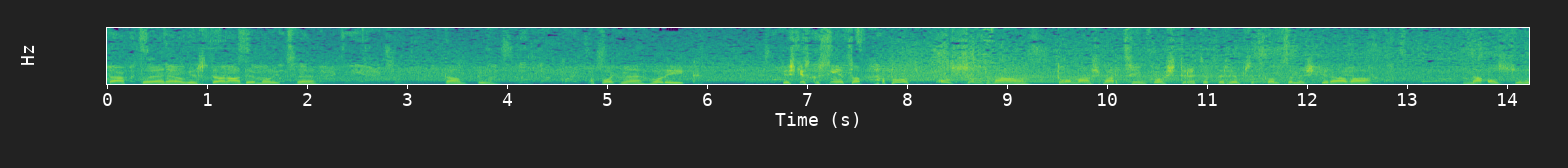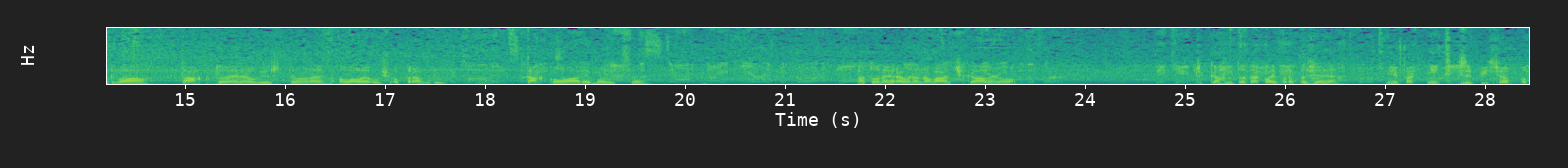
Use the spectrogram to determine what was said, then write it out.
Tak to je neuvěřitelná demolice. Tampy. A pojďme, Holík. Ještě zkusí něco. A pojď, 8-2. Tomáš Marcinko, 40 vteřin před koncem ještě dává. Na 8-2. Tak to je neuvěřitelné, o, ale už opravdu. Taková demolice. A to nehraju na nováčka, ale jo. Říkám to takhle, protože mě pak někteří píšou pod,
